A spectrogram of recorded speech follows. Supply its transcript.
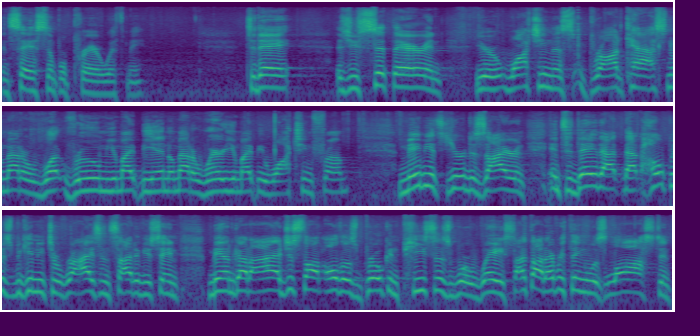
and say a simple prayer with me. Today, as you sit there and you're watching this broadcast, no matter what room you might be in, no matter where you might be watching from, maybe it's your desire. And, and today that, that hope is beginning to rise inside of you, saying, Man, God, I just thought all those broken pieces were waste. I thought everything was lost. And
